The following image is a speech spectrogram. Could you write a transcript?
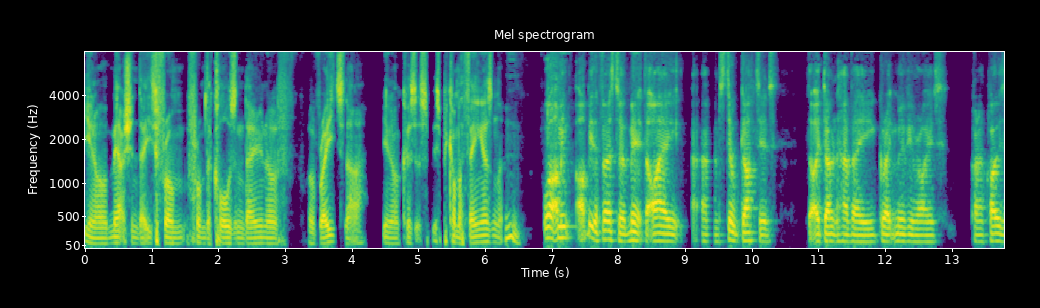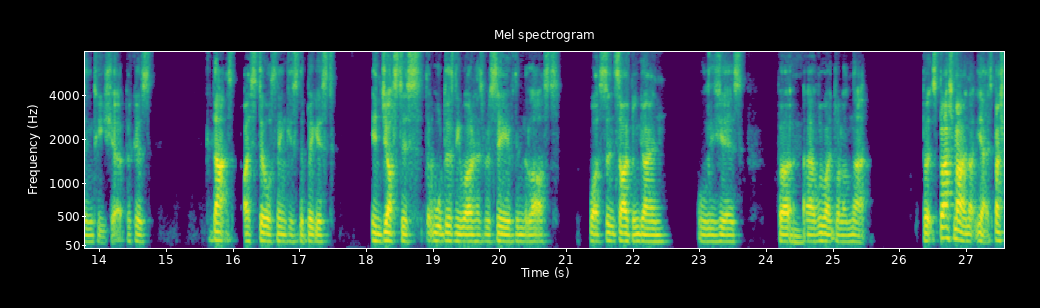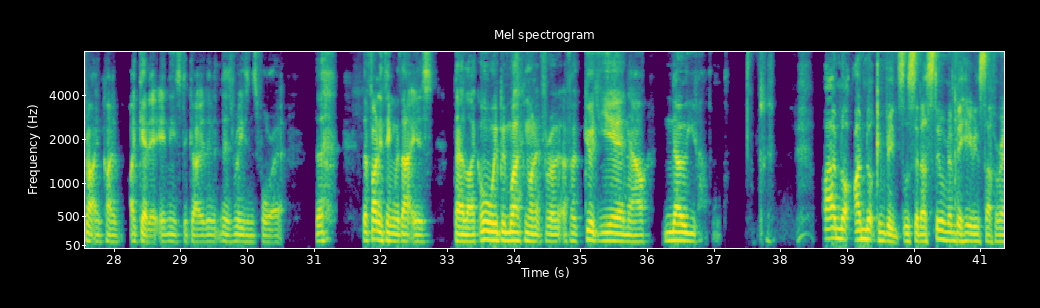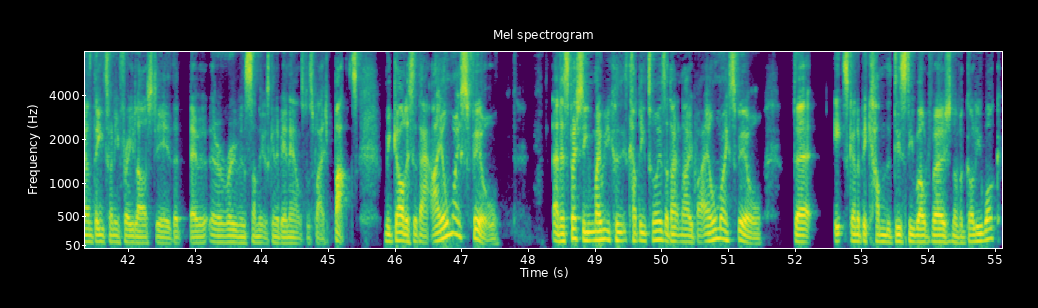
you know, merchandise from from the closing down of of rides now. You know, because it's it's become a thing, isn't it? Well, I mean, I'll be the first to admit that I am still gutted that I don't have a great movie ride kind of closing T-shirt because that I still think is the biggest injustice that Walt Disney World has received in the last well since I've been going all these years. But Mm. uh, we won't dwell on that. But Splash Mountain, yeah, Splash Mountain kind of I get it. It needs to go. There, there's reasons for it. The the funny thing with that is they're like, oh, we've been working on it for a, for a good year now. No, you haven't. I'm not. I'm not convinced. I said I still remember hearing stuff around D23 last year that there were, there were rumors something was going to be announced for Splash. But regardless of that, I almost feel, and especially maybe because it's cuddly toys, I don't know, but I almost feel that it's going to become the Disney World version of a Gollywog.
